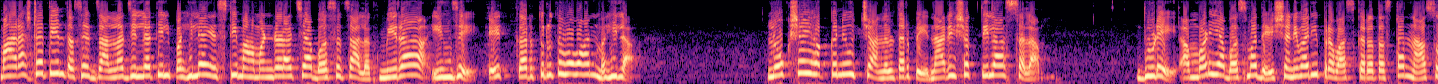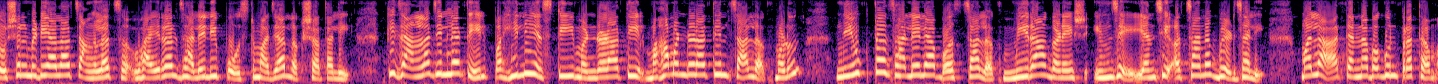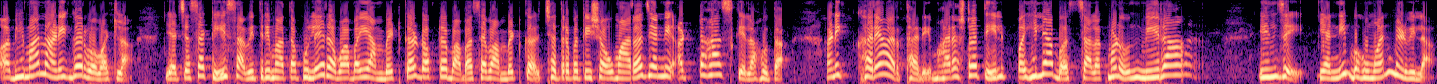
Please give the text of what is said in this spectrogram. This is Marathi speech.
महाराष्ट्रातील तसेच जालना जिल्ह्यातील पहिल्या एस टी महामंडळाच्या बस चालक मीरा इंझे एक कर्तृत्ववान महिला. लोकशाही हक्क न्यूज चॅनलतर्फे नारी शक्तीला सलाम. धुळे अंबड या बसमध्ये शनिवारी प्रवास करत असताना सोशल मीडियाला चांगलंच व्हायरल झालेली पोस्ट माझ्या लक्षात आली. की जालना जिल्ह्यातील पहिली एस टी मंडळातील महामंडळातील चालक म्हणून नियुक्त झालेल्या बस चालक मीरा गणेश इंझे यांची अचानक भेट झाली. मला त्यांना बघून प्रथम अभिमान आणि गर्व वाटला. याच्यासाठी सावित्री माता फुले रवाबाई आंबेडकर डॉक्टर बाबासाहेब आंबेडकर छत्रपती शाहू महाराज यांनी अट्टहास केला होता. आणि खऱ्या अर्थाने महाराष्ट्रातील पहिल्या बस चालक म्हणून मीरा इंजे यांनी बहुमान मिळविला.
